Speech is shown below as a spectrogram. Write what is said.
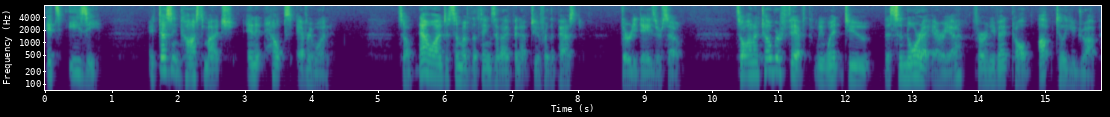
It's easy. It doesn't cost much, and it helps everyone. So now on to some of the things that I've been up to for the past 30 days or so. So on October 5th, we went to the Sonora area for an event called Op Till You Drop.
